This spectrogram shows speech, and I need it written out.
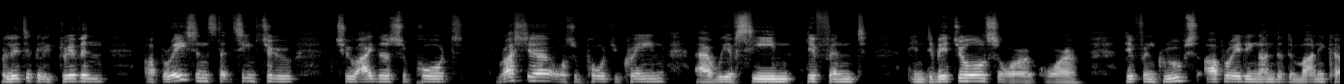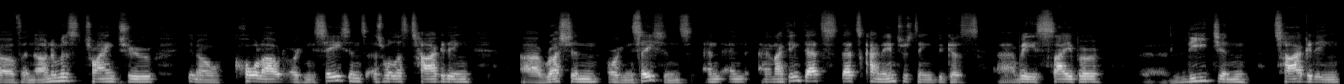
politically driven operations that seems to to either support Russia or support Ukraine. Uh, we have seen different individuals or or different groups operating under the moniker of anonymous, trying to you know call out organizations as well as targeting uh, Russian organizations, and and and I think that's that's kind of interesting because uh, a cyber uh, legion targeting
